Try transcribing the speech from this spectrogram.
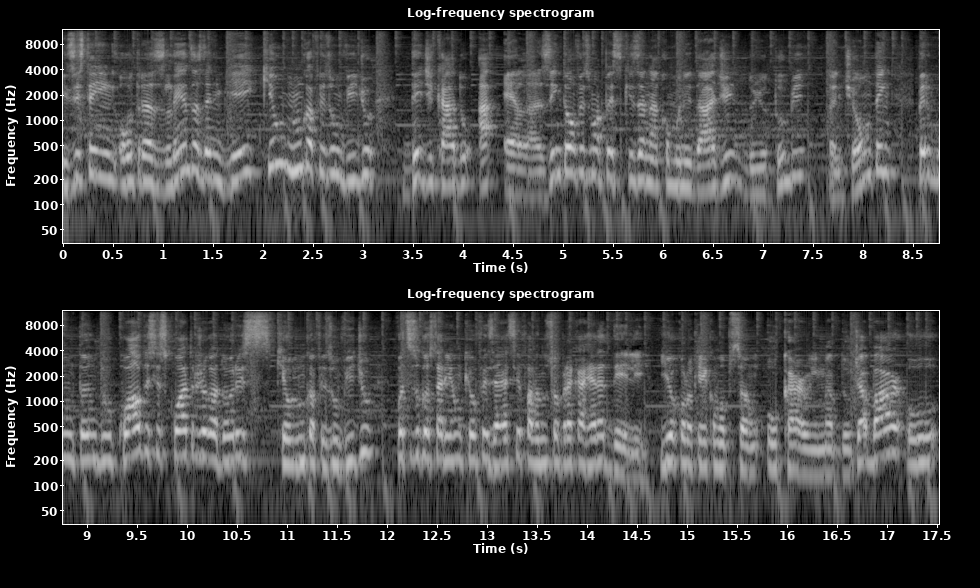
existem outras lendas da NBA que eu nunca fiz um vídeo dedicado a elas. Então eu fiz uma pesquisa na comunidade do YouTube, anteontem, perguntando qual desses quatro jogadores que eu nunca fiz um vídeo, vocês gostariam que eu fizesse falando sobre a carreira dele. E eu coloquei como opção o Kareem Abdul-Jabbar, o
